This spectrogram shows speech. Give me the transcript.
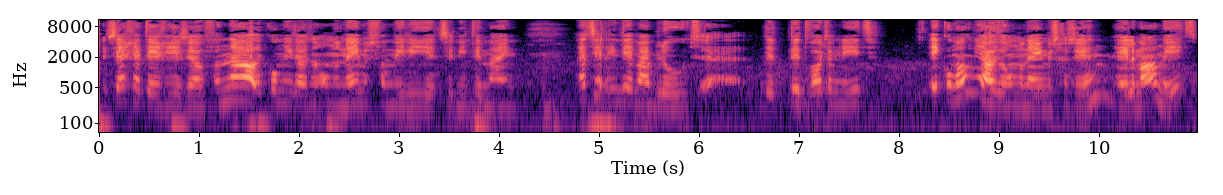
Zeg jij tegen jezelf van nou, ik kom niet uit een ondernemersfamilie, het zit niet in mijn, het zit niet in mijn bloed, uh, dit, dit wordt hem niet. Ik kom ook niet uit een ondernemersgezin, helemaal niet.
